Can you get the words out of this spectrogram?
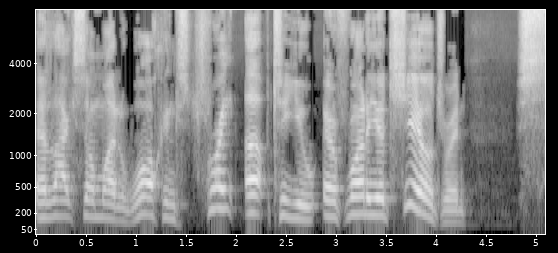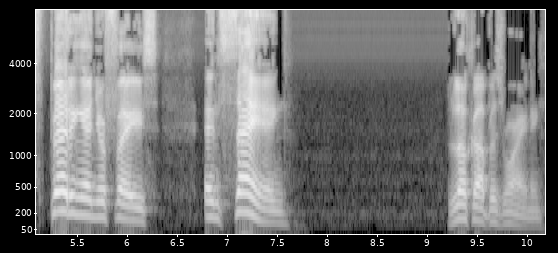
and like someone walking straight up to you in front of your children, spitting in your face, and saying, "Look up, it's raining."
